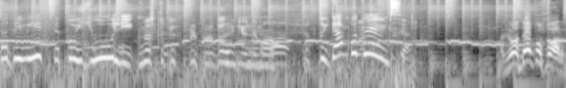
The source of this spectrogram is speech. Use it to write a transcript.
Та дивіться, то Юлік. У нас таких прикордонників нема. То йдемо подивимося. Алло, де по фарбі?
